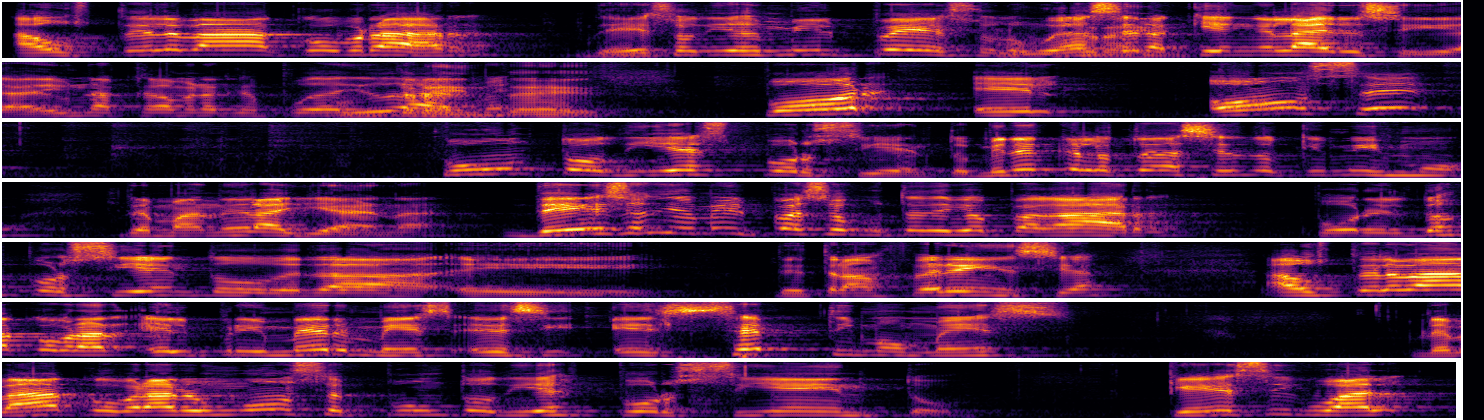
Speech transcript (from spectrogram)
a usted le van a cobrar de esos 10 mil pesos, lo voy a hacer aquí en el aire, si hay una cámara que puede ayudarme, por el 11.10%. Miren que lo estoy haciendo aquí mismo de manera llana. De esos 10 mil pesos que usted debió pagar por el 2% ¿verdad? Eh, de transferencia, a usted le van a cobrar el primer mes, es decir, el séptimo mes, le van a cobrar un 11.10%, que es igual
